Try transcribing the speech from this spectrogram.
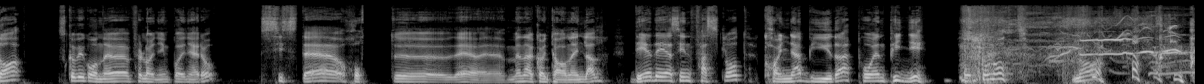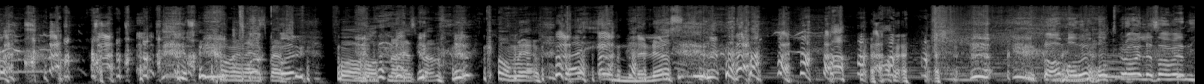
Da skal vi gå ned for landing på den her òg. Siste hot det, er- Men jeg kan ta den likevel. DDE sin festlåt 'Kan jeg by deg på en pinni'? Hot or not? Kom igjen, Espen. Få hatten av Espen. Kom igjen. Det er endeløst! Da var det hot fra alle sammen.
